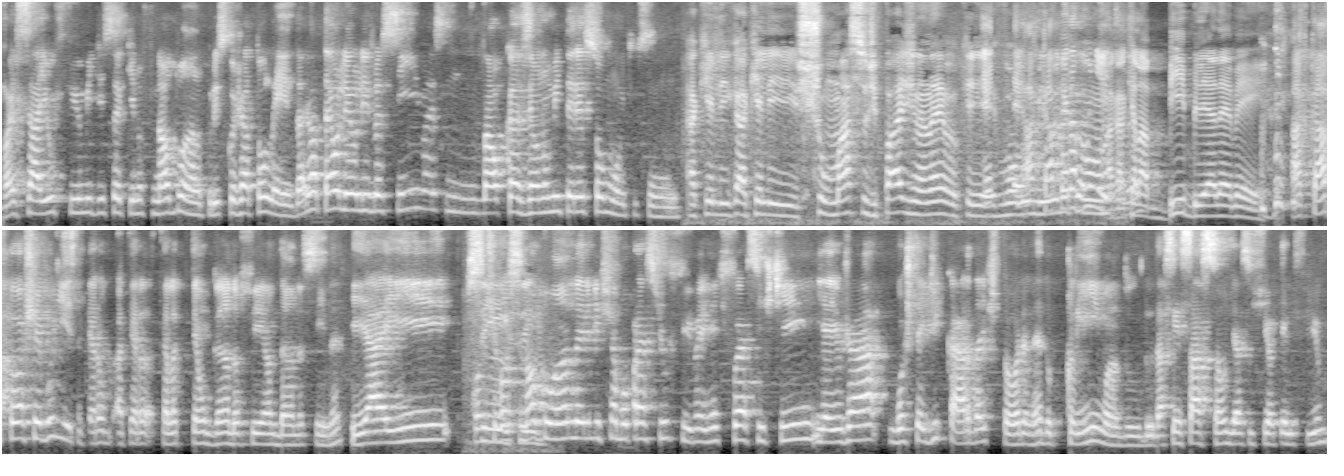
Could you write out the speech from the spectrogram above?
vai sair o filme disso aqui no final do ano, por isso que eu já tô lendo. Aí eu até olhei o livro assim, mas na ocasião não me interessou muito, assim. Aquele, aquele chumaço de página, né? O que é, volume é, a capa era bonita, né? Aquela bíblia, né, man? a capa eu achei bonita, que era aquela, aquela que tem um Gandalf andando assim, né? E aí, quando sim, chegou no final do ano, ele me chamou para assistir o filme. A gente foi assistir e aí eu já gostei de cara da história história, né? Do clima, do, do, da sensação de assistir aquele filme.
